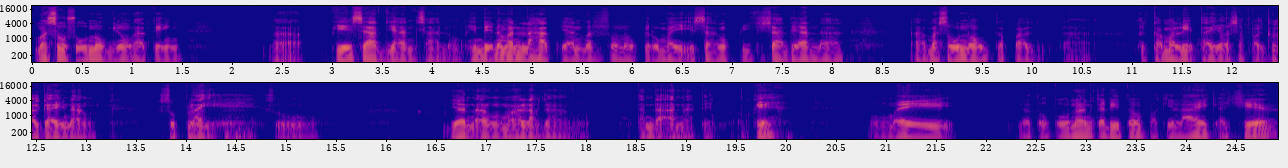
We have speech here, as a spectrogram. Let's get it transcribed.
masusunog yung ating ah, pyesa diyan sa loob. Hindi naman lahat yan masusunog pero may isang pyesa diyan na ah, masunog kapag ah, nagkamali tayo sa paglagay ng supply. So, yan ang mahalagang tandaan natin. Okay? Kung may natutunan ka dito, paki-like at share.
